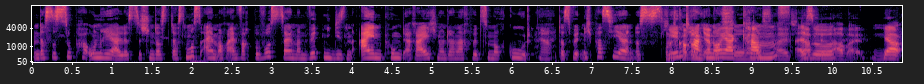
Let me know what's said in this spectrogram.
und das ist super unrealistisch und das, das muss einem auch einfach bewusst sein, man wird nie diesen einen Punkt erreichen und danach wird es nur noch gut. Ja. Das wird nicht passieren, das ist und jeden Tag ein neuer so, Kampf. Halt also arbeiten. ja.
